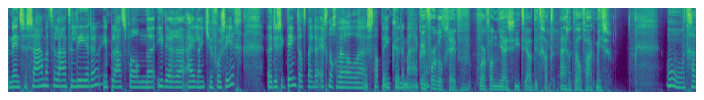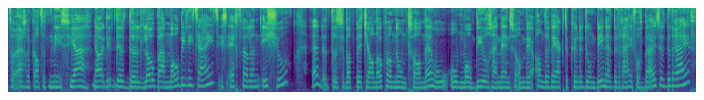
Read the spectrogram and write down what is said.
mensen samen te laten leren. In plaats van ieder eilandje voor zich. dus ik denk dat wij daar echt nog wel stappen in kunnen maken. Kun je een voorbeeld geven waarvan jij ziet, ja, dit gaat eigenlijk wel vaak mis? Oeh, het gaat er eigenlijk altijd mis. Ja, nou, de, de, de loopbaanmobiliteit is echt wel een issue. dat is wat Bert-Jan ook wel noemt. Van, hoe, hoe, mobiel zijn mensen om weer ander werk te kunnen doen binnen het bedrijf of buiten het bedrijf.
